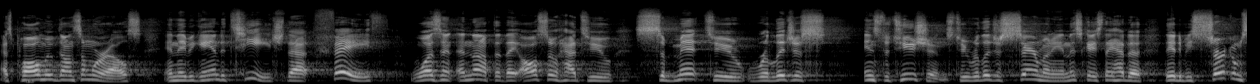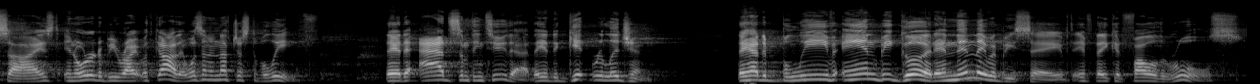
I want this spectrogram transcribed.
as Paul moved on somewhere else, and they began to teach that faith wasn't enough, that they also had to submit to religious institutions to religious ceremony. In this case they had to they had to be circumcised in order to be right with god. It wasn't enough just to believe. They had to add something to that. They had to get religion they had to believe and be good and then they would be saved if they could follow the rules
